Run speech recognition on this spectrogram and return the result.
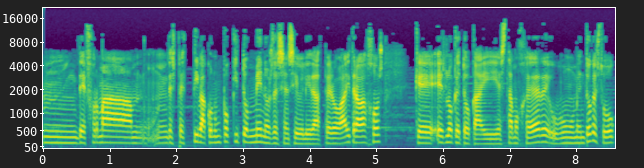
de forma mm, despectiva, con un poquito menos de sensibilidad. Pero hay trabajos que es lo que toca y esta mujer hubo un momento que estuvo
